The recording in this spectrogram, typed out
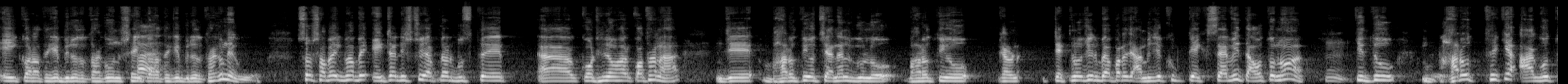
এই করা থেকে বিরত থাকুন সেই হ্যাঁ। করা থেকে বিরত থাকুন এগুলো। সো স্বাভাবিকভাবে এইটা নিশ্চয়ই আপনার বুঝতে কঠিন হওয়ার কথা না যে ভারতীয় চ্যানেলগুলো ভারতীয় কারণ টেকনোলজির ব্যাপারে আমি যে খুব টেক স্যাভি তাও তো নয়। কিন্তু ভারত থেকে আগত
